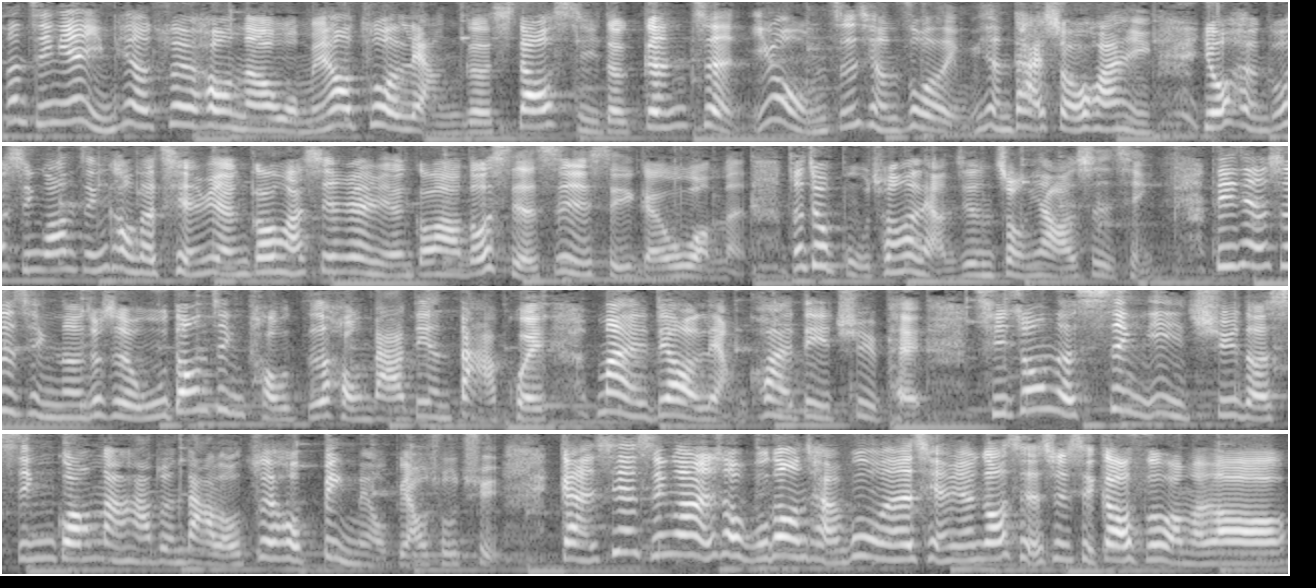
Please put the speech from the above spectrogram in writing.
那今天影片的最后呢，我们要做两个消息的更正，因为我们之前做的影片太受欢迎，有很多星光金控的前员工啊、现任员工啊都写信息给我们，那就补充了两件重要的事情。第一件事情呢，就是吴东进投资宏达店大亏，卖掉两块地去赔，其中的信义区的星光曼哈顿大楼最后并没有标出去，感谢星光人寿不动产部门的前员工写信息告诉我们喽。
